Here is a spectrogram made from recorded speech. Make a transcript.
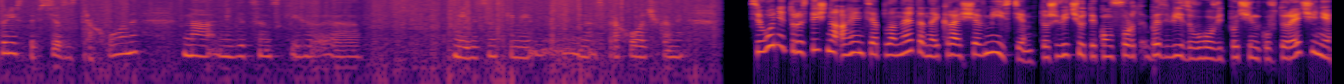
Туристы все застрахованы на медицинских, э, медицинскими м, страховочками. Сьогодні туристична агенція Планета найкраща в місті, тож відчути комфорт безвізового відпочинку в Туреччині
